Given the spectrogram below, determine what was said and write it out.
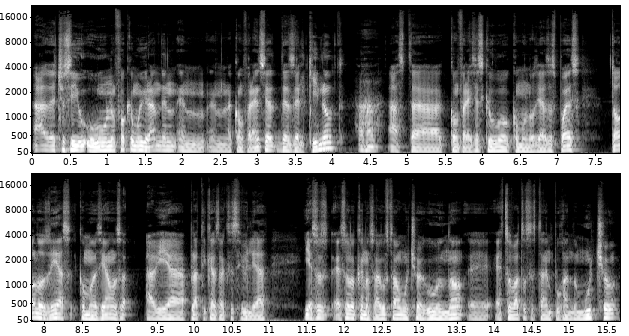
Ah, de hecho sí, hubo un enfoque muy grande en, en- en la conferencia, desde el keynote Ajá. hasta conferencias que hubo como los días después. Todos los días, como decíamos, había pláticas de accesibilidad. Y eso es, eso es lo que nos ha gustado mucho de Google, ¿no? Eh, estos vatos están empujando mucho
